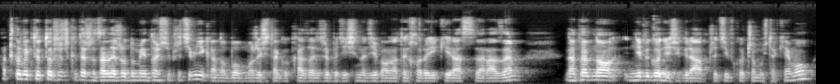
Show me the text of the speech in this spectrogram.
aczkolwiek to troszeczkę też zależy od umiejętności przeciwnika, no bo może się tak okazać, że będzie się nadziewał na te heroiki raz za razem. Na pewno niewygodnie się gra przeciwko czemuś takiemu,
